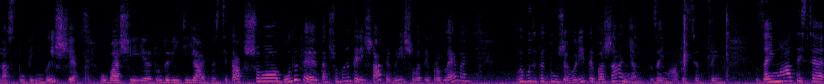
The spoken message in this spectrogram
на ступінь вище у вашій трудовій діяльності. Так що будете, так що будете рішати, вирішувати проблеми ви будете дуже горіти бажанням займатися цим. Займатися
